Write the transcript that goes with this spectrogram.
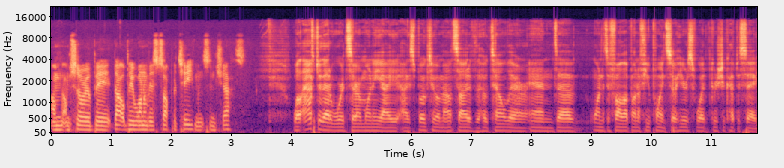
I'm, I'm sure it'll be that'll be one of his top achievements in chess. Well, after that award ceremony, I, I spoke to him outside of the hotel there and uh, wanted to follow up on a few points. So here's what Grischuk had to say.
